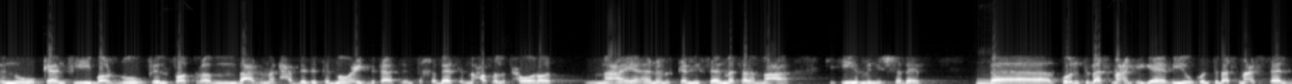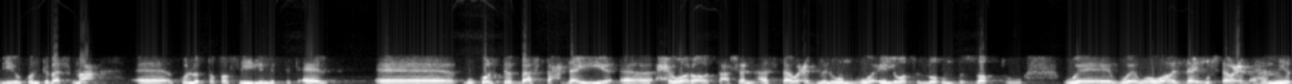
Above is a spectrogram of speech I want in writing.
إنه كان في برضه في الفترة من بعد ما تحددت المواعيد بتاعة الانتخابات إن حصلت حوارات معايا أنا كمثال مثلا مع كتير من الشباب. فكنت بسمع الإيجابي وكنت بسمع السلبي وكنت بسمع آه، كل التفاصيل اللي بتتقال. آه، وكنت بفتح زي آه، حوارات عشان أستوعب منهم هو إيه اللي واصل لهم بالظبط وهو إزاي مستوعب أهمية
